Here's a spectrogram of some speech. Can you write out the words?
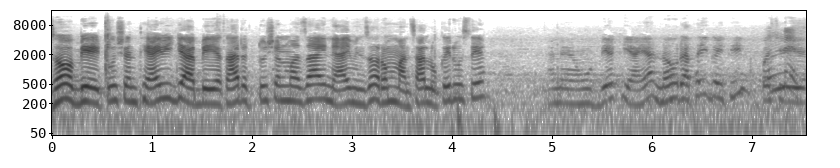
જો બે ટ્યુશનથી આવી ગયા બે એક હારે ટ્યુશનમાં જાય ને આવીને જો રમવાનું ચાલુ કર્યું છે. અને હું બેઠી અહીંયા નવરા થઈ ગઈ હતી. પછી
